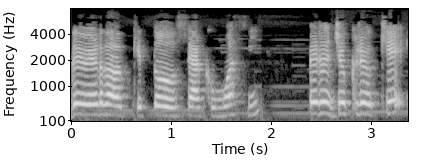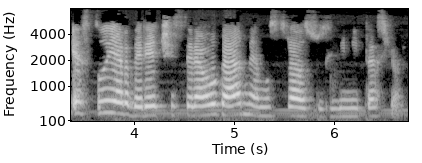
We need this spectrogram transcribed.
de verdad que todo sea como así, pero yo creo que estudiar derecho y ser abogada me ha mostrado sus limitaciones.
